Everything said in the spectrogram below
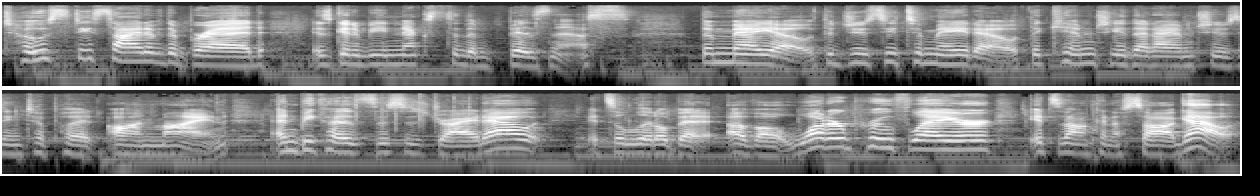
toasty side of the bread is gonna be next to the business. The mayo, the juicy tomato, the kimchi that I am choosing to put on mine. And because this is dried out, it's a little bit of a waterproof layer, it's not gonna sog out.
